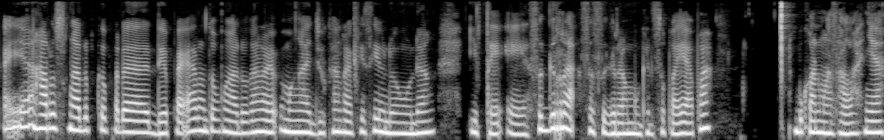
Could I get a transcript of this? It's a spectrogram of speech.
kayaknya harus ngadep kepada DPR untuk mengadukan mengajukan revisi undang-undang ITE segera, sesegera mungkin supaya apa? Bukan masalahnya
